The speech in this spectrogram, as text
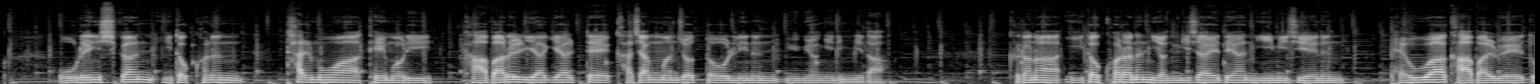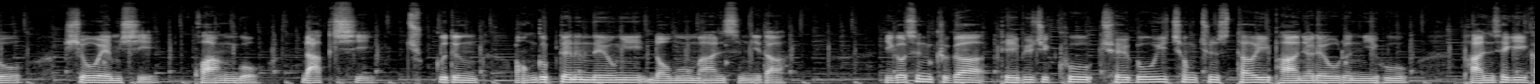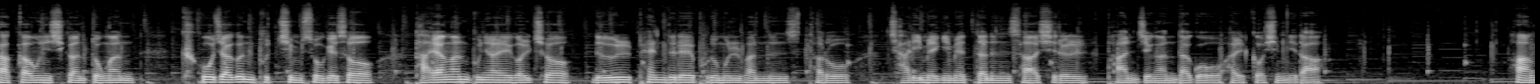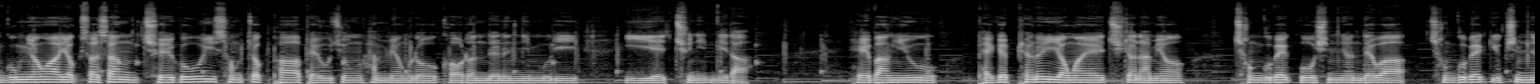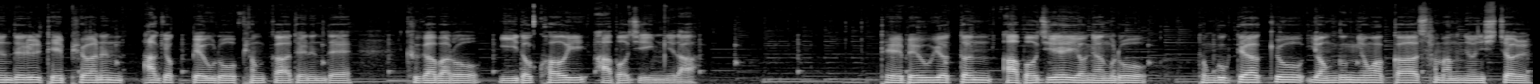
오랜 시간 이덕화는 탈모와 대머리, 가발을 이야기할 때 가장 먼저 떠올리는 유명인입니다. 그러나 이덕화라는 연기자에 대한 이미지에는 배우와 가발 외에도 쇼 MC, 광고, 낚시, 축구 등 언급되는 내용이 너무 많습니다. 이것은 그가 데뷔 직후 최고의 청춘 스타의 반열에 오른 이후 반세기 가까운 시간 동안 크고 작은 부침 속에서 다양한 분야에 걸쳐 늘 팬들의 부름을 받는 스타로 자리매김했다는 사실을 반증한다고 할 것입니다. 한국 영화 역사상 최고의 성격파 배우 중 한 명으로 거론되는 인물이 이해춘입니다. 해방 이후 100여 편의 영화에 출연하며 1950년대와 1960년대를 대표하는 악역 배우로 평가되는데 그가 바로 이덕화의 아버지입니다. 대배우였던 아버지의 영향으로 동국대학교 연극영화과 3학년 시절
